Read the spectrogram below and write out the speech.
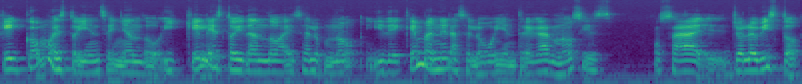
que cómo estoy enseñando y qué le estoy dando a ese alumno y de qué manera se lo voy a entregar, ¿no? Si es o sea, yo lo he visto.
